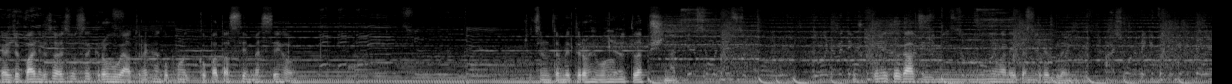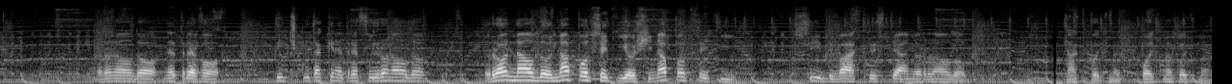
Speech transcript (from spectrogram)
Každopádně dostali jsme se k rohu, já to nechám kopat, kopat asi Messiho. Přece jenom ten by ty rohy mohl mít lepší po několikátý zmiňovaný ten dribbling. Ronaldo, netrevo. Tyčku taky netrefuj, Ronaldo. Ronaldo na potřetí, Joši, na potřetí. 3-2, Cristiano Ronaldo. Tak pojďme, pojďme, pojďme.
